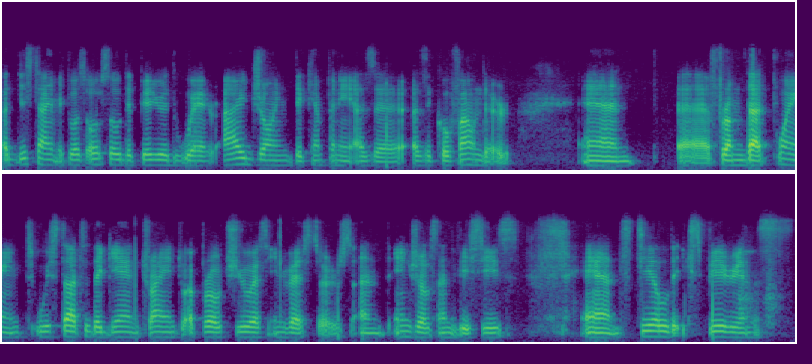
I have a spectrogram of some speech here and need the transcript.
at this time it was also the period where I joined the company as a as a co-founder. And uh, from that point we started again trying to approach US investors and angels and VCs and still the experience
